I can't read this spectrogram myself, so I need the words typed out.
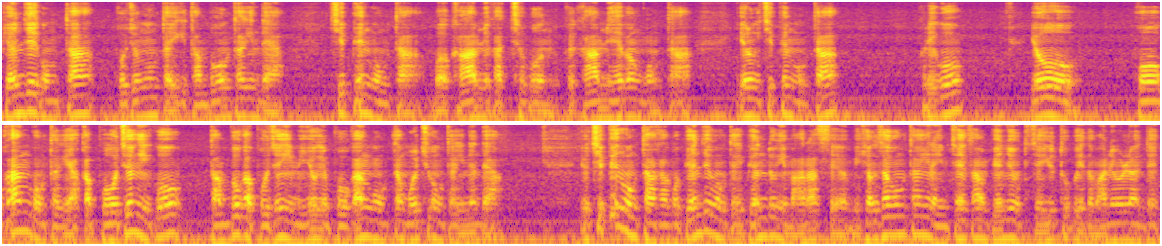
변제 공탁, 보증 공탁 이게 담보 공탁인데 집행 공탁, 뭐 가압류 가처분, 그 가압류 해방 공탁 이런 게 집행 공탁 그리고 요 보강 공탁이 아까 보정이고 담보가 보정이면 여기 보관공탁, 몰치공탁이 있는데 요 집행 공탁하고 변제 공탁이 변동이 많았어요. 뭐 형사 공탁이나 임차인 사업 변제 공탁 제가 유튜브에도 많이 올랐는데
